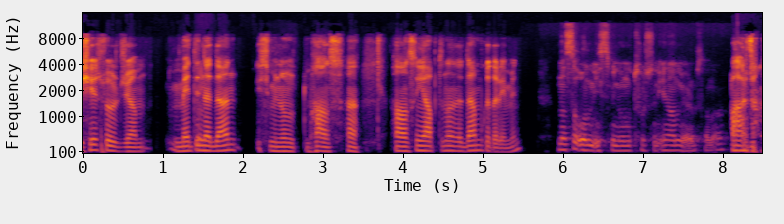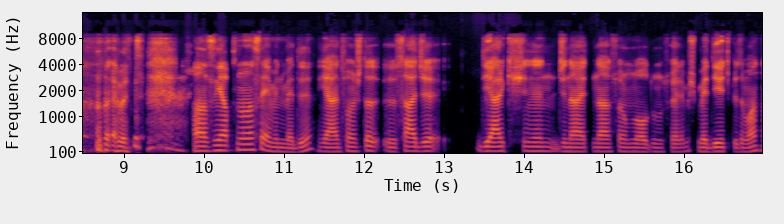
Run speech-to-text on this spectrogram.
Bir şey soracağım. Medi Hı. ismini unuttum. Hans. Ha. Hans'ın yaptığına neden bu kadar emin? Nasıl onun ismini unutursun inanmıyorum sana. Pardon. Evet. Hans'ın yaptığına nasıl emin Medi? Yani sonuçta sadece diğer kişinin cinayetinden sorumlu olduğunu söylemiş. Medi hiçbir zaman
